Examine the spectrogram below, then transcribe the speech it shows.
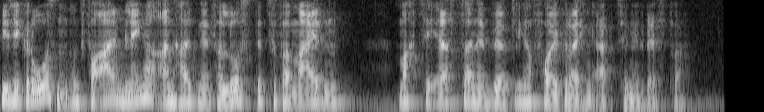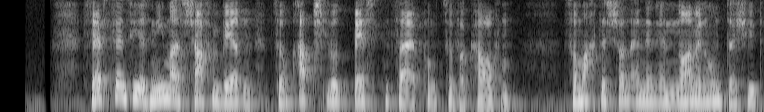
Diese großen und vor allem länger anhaltenden Verluste zu vermeiden, macht sie erst zu einem wirklich erfolgreichen Aktieninvestor. Selbst wenn Sie es niemals schaffen werden, zum absolut besten Zeitpunkt zu verkaufen, so macht es schon einen enormen Unterschied,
